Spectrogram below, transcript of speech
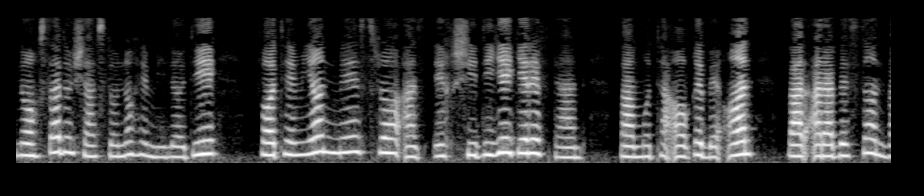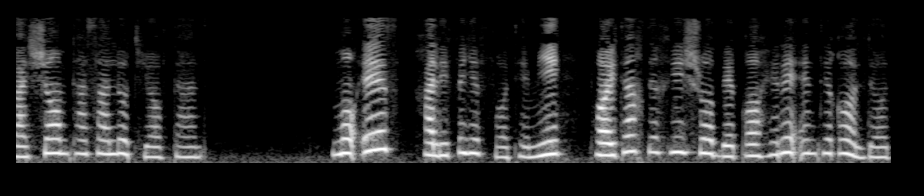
969 میلادی فاطمیان مصر را از اخشیدیه گرفتند و متعاقب آن بر عربستان و شام تسلط یافتند. معز خلیفه فاطمی پایتخت خیش را به قاهره انتقال داد.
